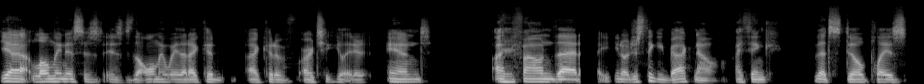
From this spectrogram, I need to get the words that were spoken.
Yeah, loneliness is is the only way that I could I could have articulated it. And I found that you know, just thinking back now, I think that still plays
